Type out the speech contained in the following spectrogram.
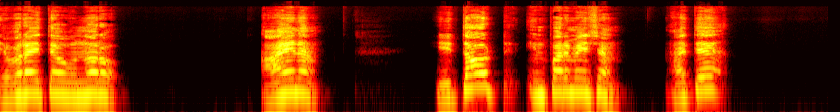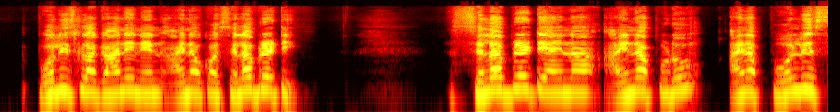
ఎవరైతే ఉన్నారో ఆయన వితౌట్ ఇన్ఫర్మేషన్ అయితే పోలీసులో కానీ నేను ఆయన ఒక సెలబ్రిటీ సెలబ్రిటీ అయిన అయినప్పుడు ఆయన పోలీస్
